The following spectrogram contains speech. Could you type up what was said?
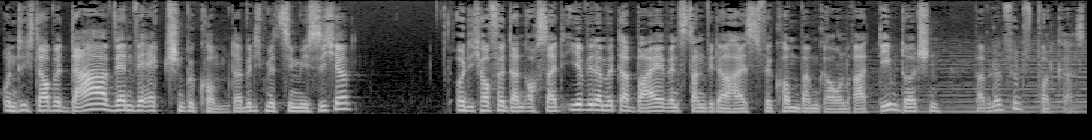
Und ich glaube, da werden wir Action bekommen. Da bin ich mir ziemlich sicher. Und ich hoffe, dann auch seid ihr wieder mit dabei, wenn es dann wieder heißt, willkommen beim Grauen Rat, dem deutschen Babylon 5 Podcast.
